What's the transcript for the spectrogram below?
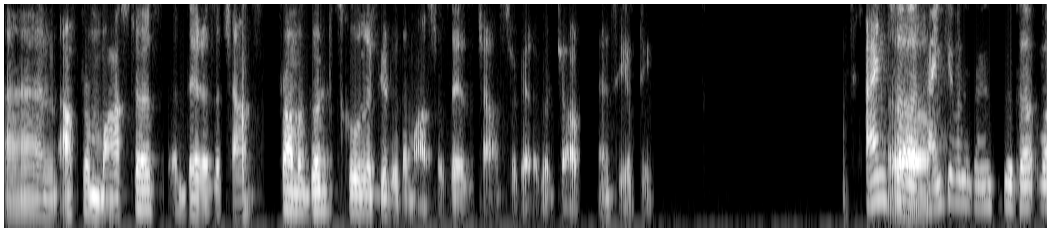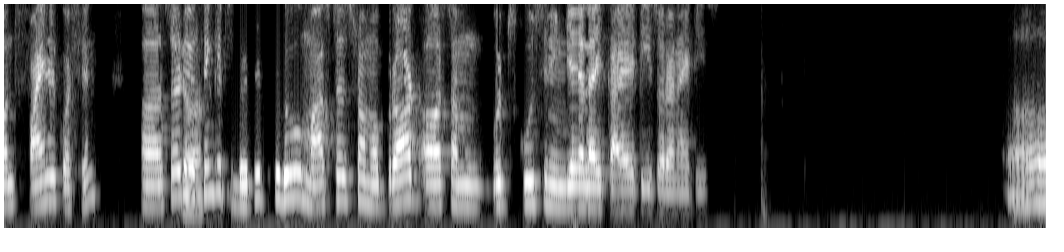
And after masters, there is a chance. From a good school, if you do the masters, there's a chance to get a good job in CFD. and sir, uh, Uh, thank you for the answer. Sir. One final question. Uh, sir, do you think it's better to do masters from abroad or some good schools in India like IITs or NITs? Um,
